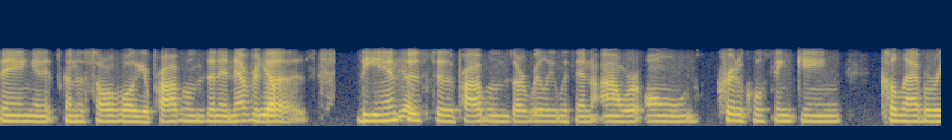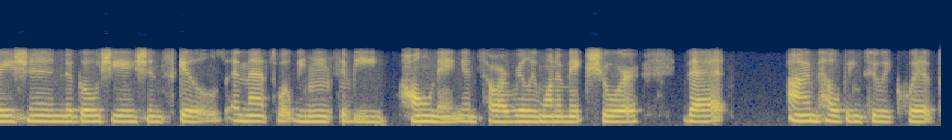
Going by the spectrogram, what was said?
thing, and it's going to solve all your problems, and it never yep. does the answers yep. to the problems are really within our own critical thinking, collaboration, negotiation skills. And that's what we need to mm-hmm. be honing. And so I really want to make sure that I'm helping to equip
